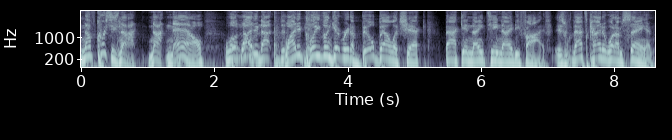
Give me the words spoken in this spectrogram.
No, of course he's not. Not now. Well, But why no, did, not- why did Cleveland get rid of Bill Belichick back in 1995? Is that's kind of what I'm saying.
